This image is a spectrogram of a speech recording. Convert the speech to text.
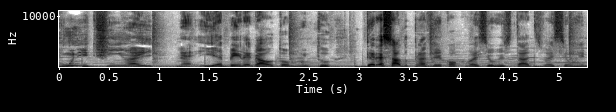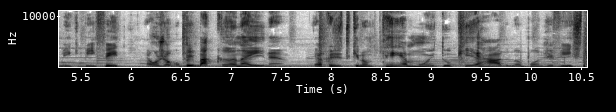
bonitinho aí, né? E é bem legal. Eu tô muito interessado para ver qual que vai ser o resultado, se vai ser um remake bem feito. É um jogo bem bacana aí, né? Eu acredito que não tenha muito o que errar do meu ponto de vista.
